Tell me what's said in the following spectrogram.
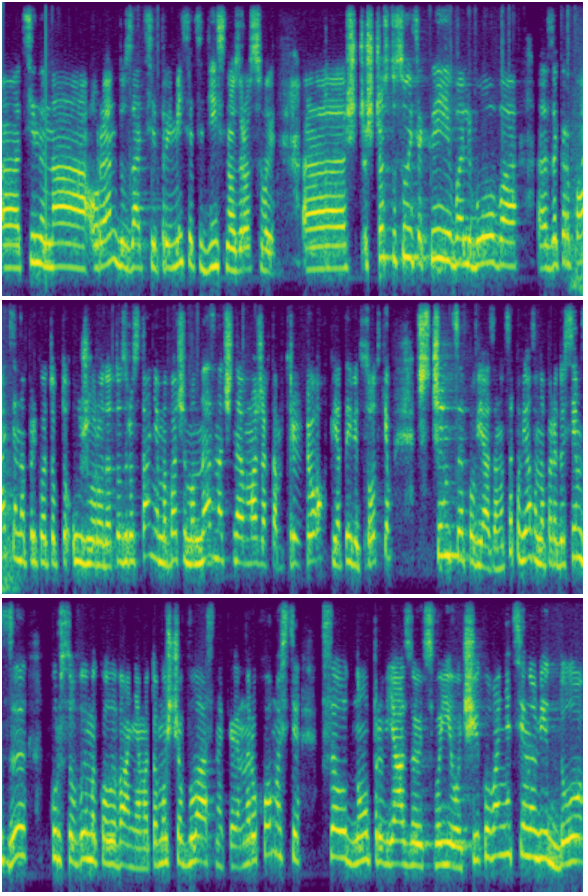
е, ціни на оренду за ці три місяці дійсно зросли. Е, Що стосується Києва, Львова, е, Закарпаття, наприклад, тобто Ужгорода, то зростання ми бачимо незначне в межах там 3-5%. З чим це пов'язано? Це пов'язано передусім з курсовими коливаннями, тому що власники нерухомості все одно прив'язують свої очікування цінові до.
